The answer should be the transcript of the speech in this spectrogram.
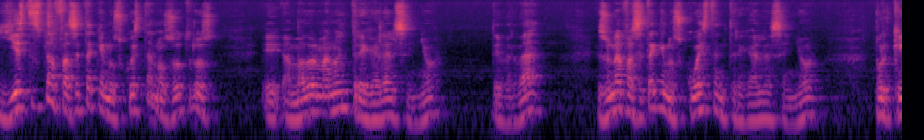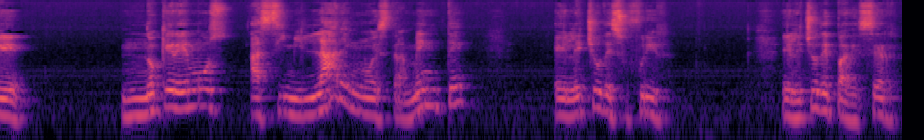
Y esta es una faceta que nos cuesta a nosotros, eh, amado hermano, entregarle al Señor, de verdad. Es una faceta que nos cuesta entregarle al Señor, porque no queremos asimilar en nuestra mente el hecho de sufrir, el hecho de padecer,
